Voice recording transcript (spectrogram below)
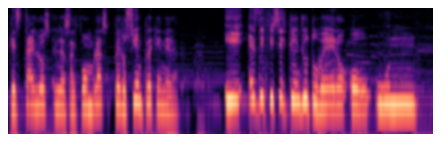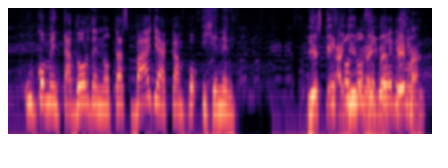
que está en, los, en las alfombras, pero siempre genera. Y es difícil que un youtuber o un, un comentador de notas vaya a campo y genere. Y es que Esto ahí, no ahí va el tema. siempre.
